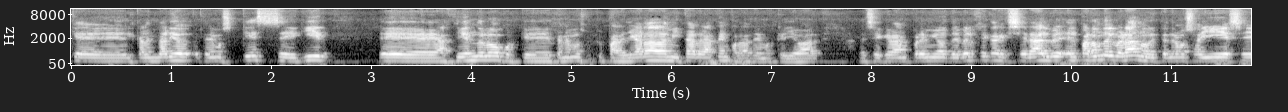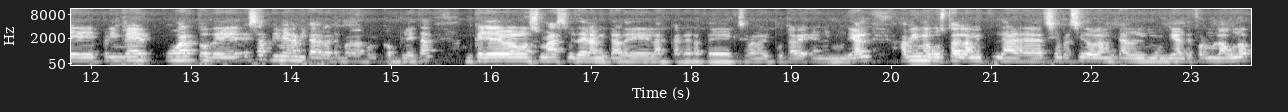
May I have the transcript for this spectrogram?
que el calendario tenemos que seguir eh, haciéndolo porque tenemos, para llegar a la mitad de la temporada, tenemos que llevar ese gran premio de Bélgica que será el, parón del verano y tendremos ahí ese primer cuarto de esa primera mitad de la temporada completa, aunque ya llevamos más de la mitad de las carreras que se van a disputar en el Mundial. A mí me gusta, la, siempre ha sido la mitad del Mundial de Fórmula 1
